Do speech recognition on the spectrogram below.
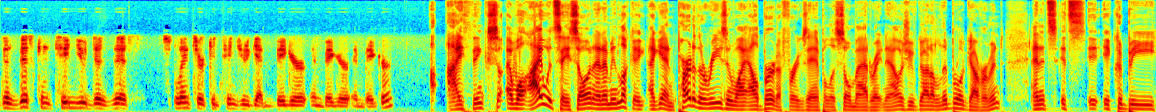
does this continue? Does this splinter continue to get bigger and bigger and bigger? I think so. Well, I would say so. And, and, I mean, look, again, part of the reason why Alberta, for example, is so mad right now is you've got a liberal government, and it's it's it, it could be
